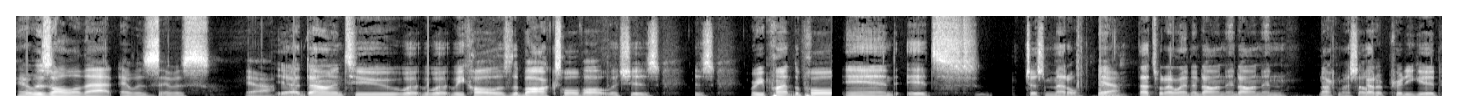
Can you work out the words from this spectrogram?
it was all of that. It was it was yeah. yeah down into what what we call is the box pole vault which is is where you plant the pole and it's just metal Yeah. And that's what i landed on and on and knocked myself out a pretty good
